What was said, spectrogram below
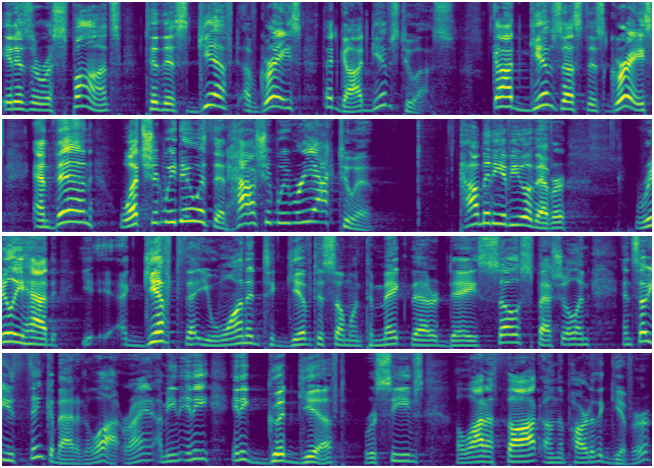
it is a response to this gift of grace that God gives to us. God gives us this grace, and then what should we do with it? How should we react to it? How many of you have ever really had a gift that you wanted to give to someone to make their day so special and and so you think about it a lot right i mean any any good gift receives a lot of thought on the part of the giver.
